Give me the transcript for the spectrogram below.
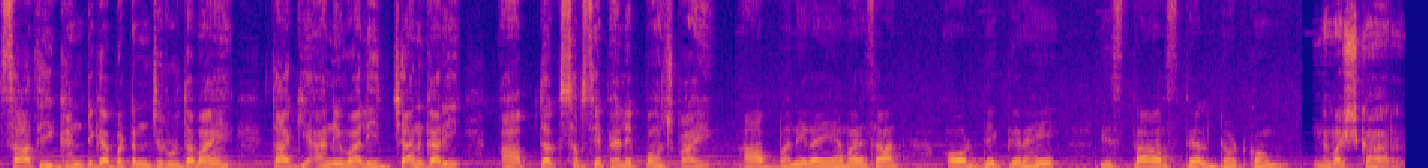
साथ ही घंटी का बटन ज़रूर दबाएँ ताकि आने वाली जानकारी आप तक सबसे पहले पहुँच पाए। आप बने रहें हमारे साथ। और देखते रहें स्टार्स नमस्कार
